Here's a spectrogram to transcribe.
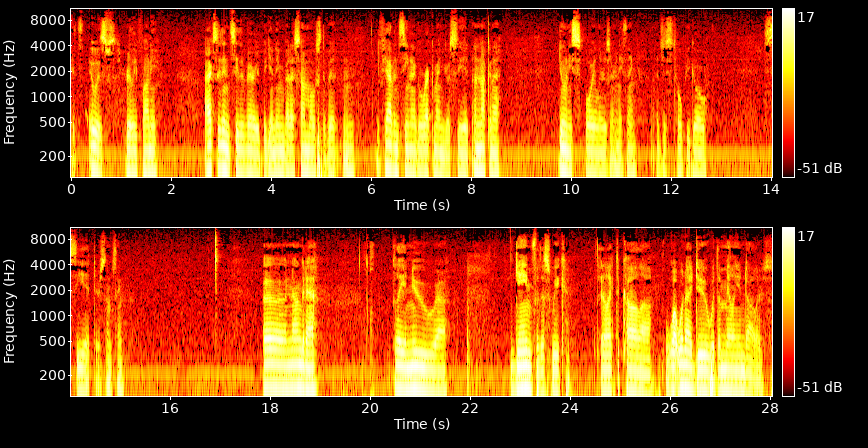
It's it was really funny. I actually didn't see the very beginning, but I saw most of it, and if you haven't seen it, I go recommend you go see it. I'm not gonna do any spoilers or anything. I just hope you go see it or something. Uh, now I'm gonna play a new uh, game for this week. I like to call uh, "What Would I Do with a Million Dollars."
